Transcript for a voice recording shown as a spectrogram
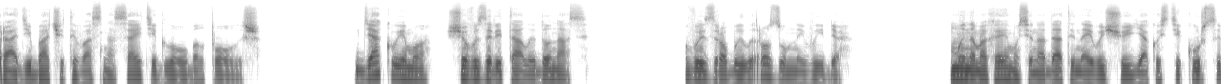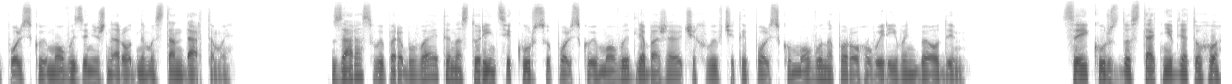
Раді бачити вас на сайті Global Polish. Дякуємо, що ви завітали до нас. Ви зробили розумний вибір. Ми намагаємося надати найвищої якості курси польської мови за міжнародними стандартами. Зараз ви перебуваєте на сторінці курсу польської мови для бажаючих вивчити польську мову на пороговий рівень Б1. Цей курс достатній для того,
